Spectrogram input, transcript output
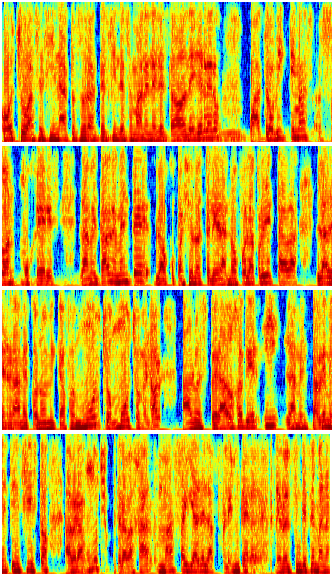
ocho asesinatos durante el fin de semana en el estado de Guerrero, cuatro víctimas son mujeres. Lamentablemente la ocupación hotelera no fue la proyectada, la derrama económica fue mucho, mucho menor a lo esperado Javier y lamentablemente, insisto, habrá mucho que trabajar más allá de la polémica del fin de semana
